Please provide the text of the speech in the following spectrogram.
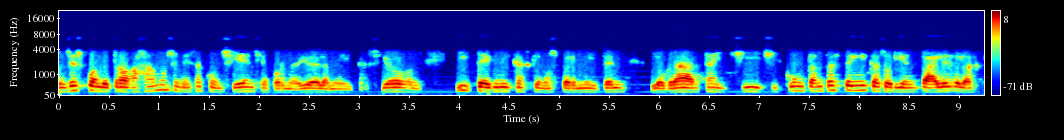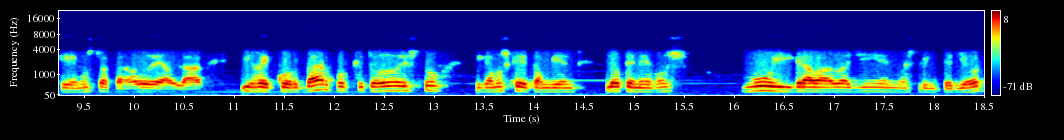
Entonces, cuando trabajamos en esa conciencia por medio de la meditación y técnicas que nos permiten lograr tai chi, con tantas técnicas orientales de las que hemos tratado de hablar y recordar, porque todo esto, digamos que también lo tenemos muy grabado allí en nuestro interior,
